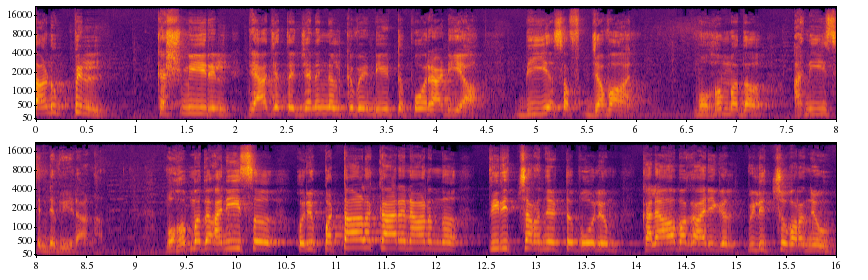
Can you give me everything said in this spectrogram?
തണുപ്പിൽ കശ്മീരിൽ രാജ്യത്തെ ജനങ്ങൾക്ക് വേണ്ടിയിട്ട് പോരാടിയ B S F jawan Muhammad അനീസിന്റെ വീടാണ്. മുഹമ്മദ് അനീസ് ഒരു പട്ടാളക്കാരനാണെന്ന് തിരിച്ചറിഞ്ഞിട്ട് പോലും കലാപകാരികൾ വിളിച്ചു പറഞ്ഞു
